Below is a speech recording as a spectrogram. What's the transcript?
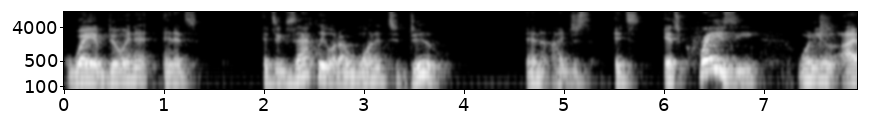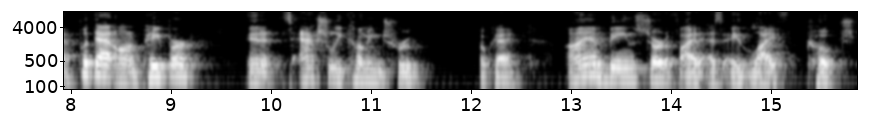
way of doing it, and it's it's exactly what I wanted to do, and I just it's it's crazy when you I put that on paper and it's actually coming true. Okay. I am being certified as a life coach,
